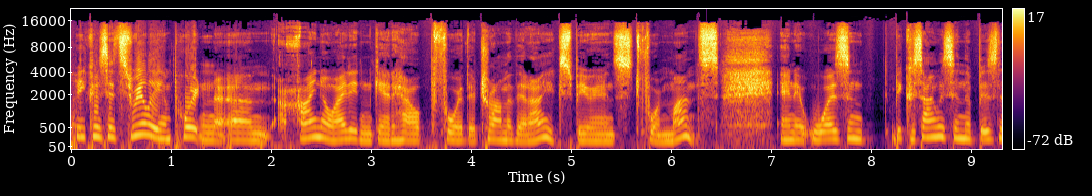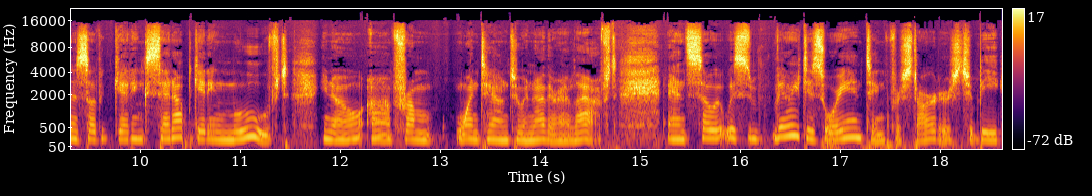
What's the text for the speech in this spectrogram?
because it's really important. Um, I know I didn't get help for the trauma that I experienced for months. And it wasn't because I was in the business of getting set up, getting moved, you know, uh, from one town to another. I left. And so it was very disorienting for starters to be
